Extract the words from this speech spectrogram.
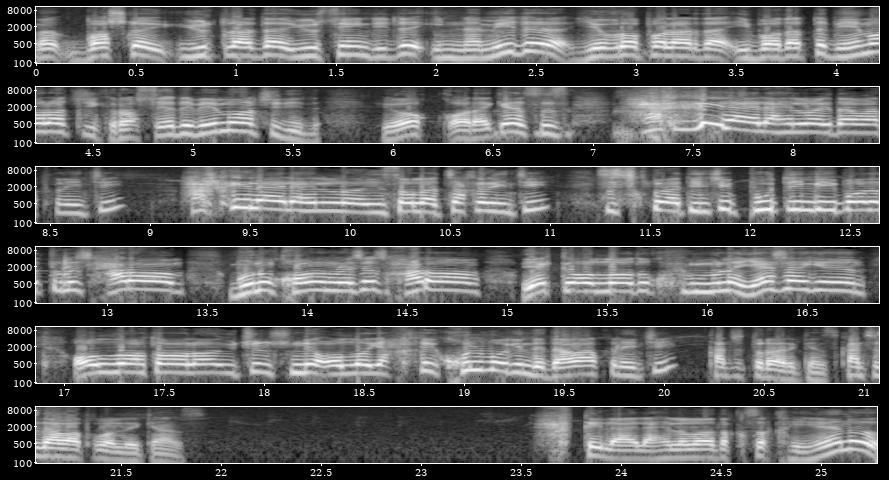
boshqa yurtlarda yursang deydi, innamaydi. Yevropalarda ibodatda bemalolchilik, Rossiyada bemalolchilik deydi. Yo'q, qora aka, siz haqiqiy la ilaha illallohga da'vat qilingchi. Haqqi la ilaha illalloh insonlar chaqiringchi. Siz chiqib turaytingchi, Putinga ibodat qilish harom, buni qonun yashash harom. Yakka Allohning hukmi bilan yashagin. Alloh taolo uchun shunday Allohga haqiqiy qul bo'lgin deb da'vat qilingchi. Qancha turar ekansiz? Qancha da'vat qilar ekansiz? Haqqi la ilaha illallohni qilsa qiyin u.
